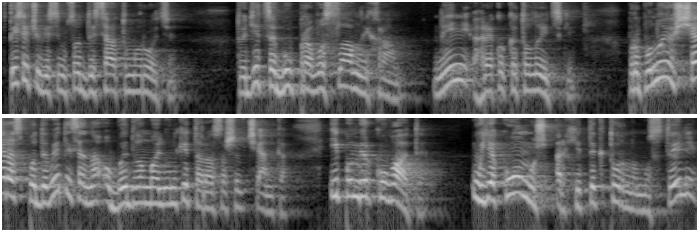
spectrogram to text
в 1810 році. Тоді це був православний храм, нині греко-католицький. Пропоную ще раз подивитися на обидва малюнки Тараса Шевченка і поміркувати, у якому ж архітектурному стилі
